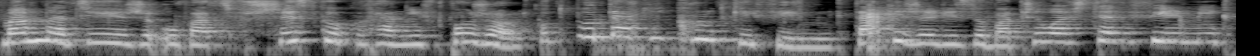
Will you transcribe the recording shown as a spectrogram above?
Mam nadzieję, że u Was wszystko, kochani, w porządku. To był taki krótki filmik, tak? Jeżeli zobaczyłaś ten filmik,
